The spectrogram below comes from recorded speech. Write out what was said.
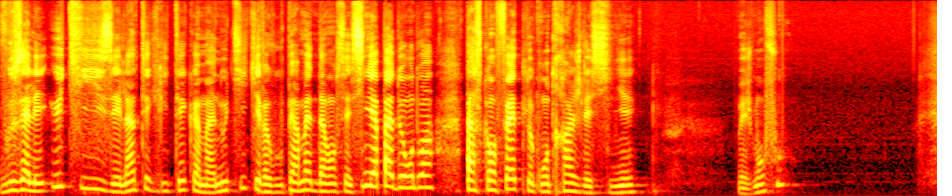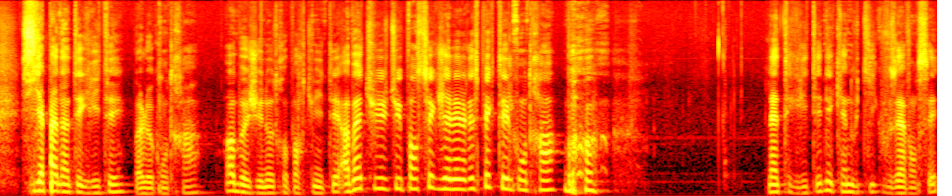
Vous allez utiliser l'intégrité comme un outil qui va vous permettre d'avancer. S'il n'y a pas de on parce qu'en fait, le contrat, je l'ai signé, mais je m'en fous. S'il n'y a pas d'intégrité, bah, le contrat, oh, bah, j'ai une autre opportunité. Ah bah tu, pensais que j'allais respecter le contrat? L'intégrité n'est qu'un outil que vous avancez,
